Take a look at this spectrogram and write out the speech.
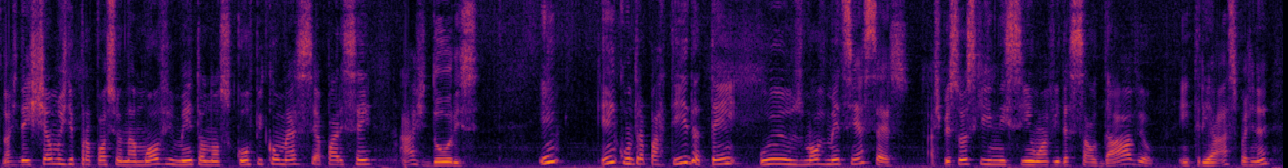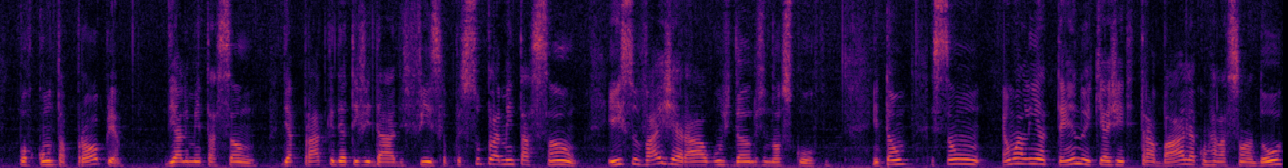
Nós deixamos de proporcionar movimento ao nosso corpo e começam a aparecer as dores. Em, em contrapartida, tem os movimentos em excesso. As pessoas que iniciam uma vida saudável, entre aspas, né, por conta própria, de alimentação, de a prática de atividade física, suplementação, isso vai gerar alguns danos no nosso corpo. Então, são, é uma linha tênue que a gente trabalha com relação à dor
